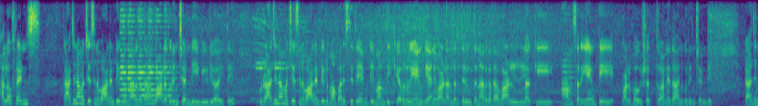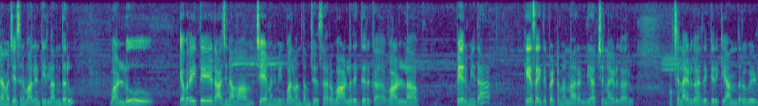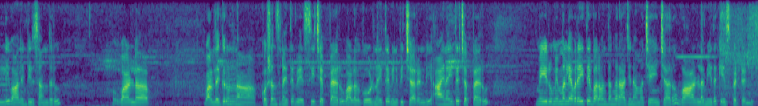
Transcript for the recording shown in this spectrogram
Hello friends రాజీనామా చేసిన వాలంటీర్లు ఉన్నారు కదా వాళ్ళ గురించి అండి ఈ వీడియో అయితే. ఇప్పుడు రాజీనామా చేసిన వాలంటీర్లు మా పరిస్థితి ఏంటి మాకు దిక్కెవరు ఏంటి అని వాళ్ళందరూ తిరుగుతున్నారు కదా వాళ్ళకి ఆన్సర్ ఏంటి వాళ్ళ భవిష్యత్తు అనే దాని గురించి అండి రాజీనామా చేసిన వాలంటీర్లు అందరూ వాళ్ళు ఎవరైతే రాజీనామా చేయమని మీకు బలవంతం చేశారో వాళ్ళ దగ్గర వాళ్ళ పేరు మీద కేసు అయితే పెట్టమన్నారండి అచ్చెన్నాయుడు గారు. అచ్చెన్నాయుడు గారి దగ్గరికి అందరూ వెళ్ళి వాలంటీర్స్ అందరూ వాళ్ళ వాళ్ళ దగ్గర ఉన్న క్వశ్చన్స్ని అయితే వేసి చెప్పారు. వాళ్ళ గోల్డ్ని అయితే వినిపించారండి. ఆయన అయితే చెప్పారు మీరు మిమ్మల్ని ఎవరైతే బలవంతంగా రాజీనామా చేయించారో వాళ్ళ మీద కేసు పెట్టండి.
